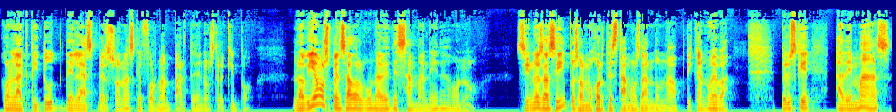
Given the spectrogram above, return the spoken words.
con la actitud de las personas que forman parte de nuestro equipo. ¿Lo habíamos pensado alguna vez de esa manera o no? Si no es así, pues a lo mejor te estamos dando una óptica nueva. Pero es que además,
